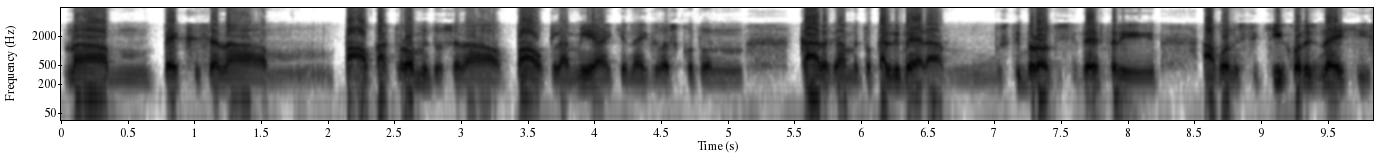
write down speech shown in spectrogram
να μ, παίξεις ένα μ, πάω κατρόμητος σε ένα πάω κλαμία και να έχεις βασικό τον κάργα με το καλημέρα μ, στην πρώτη, στη δεύτερη αγωνιστική χωρίς να έχεις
